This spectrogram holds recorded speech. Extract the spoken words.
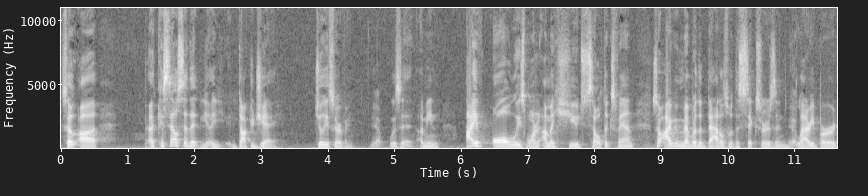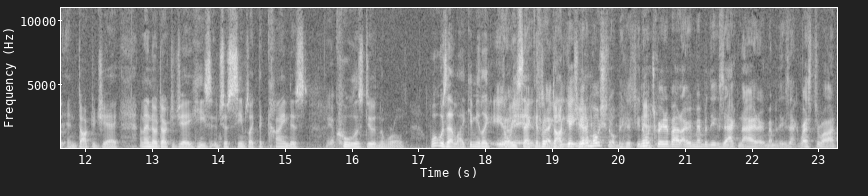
So, uh, uh, Cassell said that uh, Dr. J, Julius Erving, Yep. was it. I mean, I've always wanted. I'm a huge Celtics fan, so I remember the battles with the Sixers and Yep. Larry Bird and Dr. J. And I know Dr. J. He's it just seems like the kindest, Yep. coolest dude in the world. What was that like? Give me like You know, three seconds of Dr. You get, J. you get emotional because you know Yeah. what's great about it. I remember the exact night. I remember the exact restaurant.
